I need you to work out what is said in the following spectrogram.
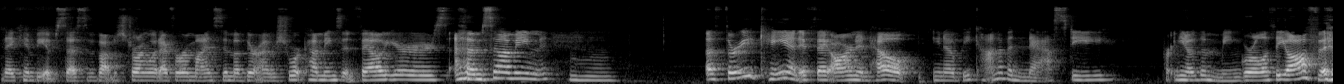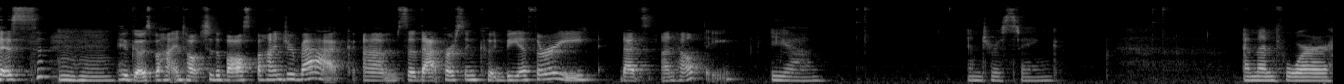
they can be obsessive about destroying whatever reminds them of their own shortcomings and failures. Um, so, I mean, mm-hmm. a three can, if they aren't in help, you know, be kind of a nasty, you know, the mean girl at the office mm-hmm. who goes behind and talks to the boss behind your back. Um, so that person could be a three that's unhealthy. Yeah. Interesting. And then for,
